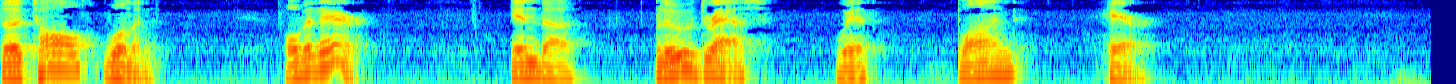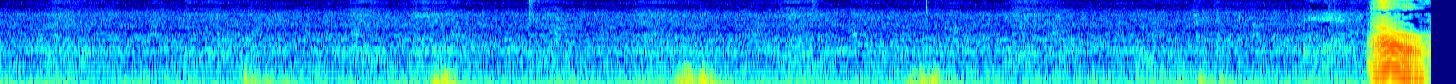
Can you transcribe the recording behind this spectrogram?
The tall woman over there in the blue dress with blonde hair. Oh,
